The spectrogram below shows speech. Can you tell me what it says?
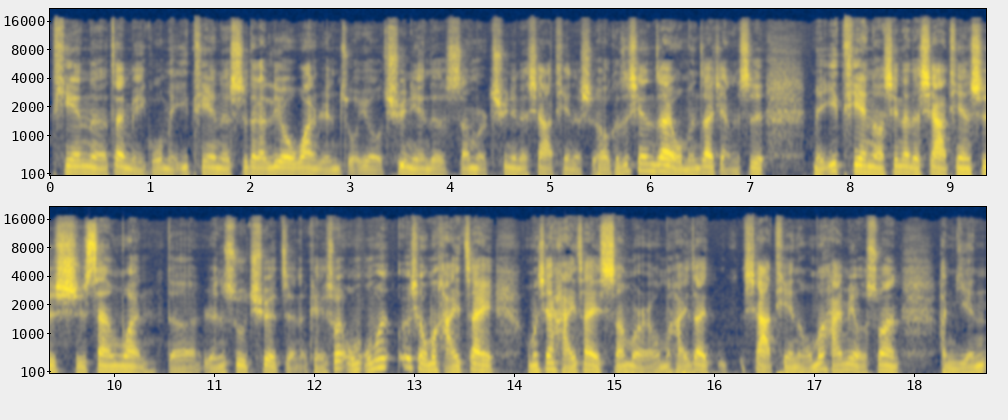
天呢，在美国每一天呢是大概六万人左右。去年的 summer，去年的夏天的时候，可是现在我们在讲的是每一天呢，现在的夏天是十三万的人数确诊，OK，所以，我们我们而且我们还在，我们现在还在 summer，我们还在夏天呢，我们还没有算很严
